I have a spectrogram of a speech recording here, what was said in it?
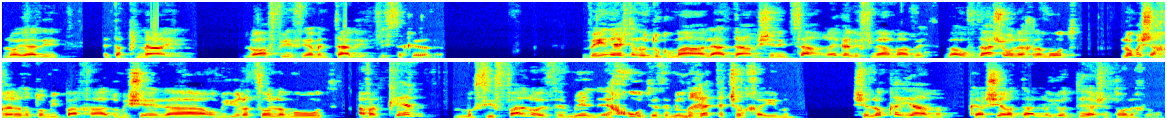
לא היה לי את הפנאי, לא הפיזי, המנטלי, להסתכל עליהם. והנה יש לנו דוגמה לאדם שנמצא רגע לפני המוות, והעובדה שהוא הולך למות לא משחררת אותו מפחד או משאלה או מאי רצון למות, אבל כן מוסיפה לו איזה מין איכות, איזה מין רטט של חיים, שלא קיים כאשר אתה לא יודע שאתה הולך למות.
